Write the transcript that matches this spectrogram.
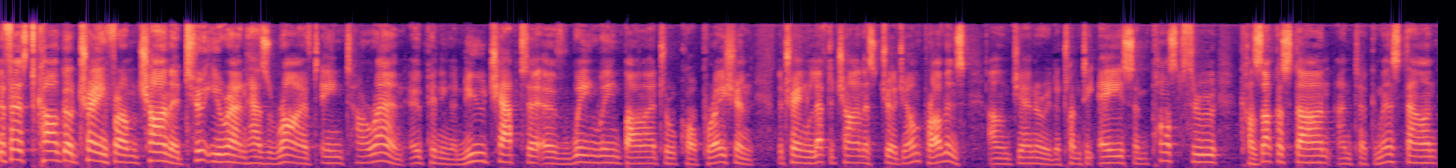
The first cargo train from China to Iran has arrived in Tehran, opening a new chapter of win-win bilateral cooperation. The train left China's Zhejiang province on January the 28th and passed through Kazakhstan and Turkmenistan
